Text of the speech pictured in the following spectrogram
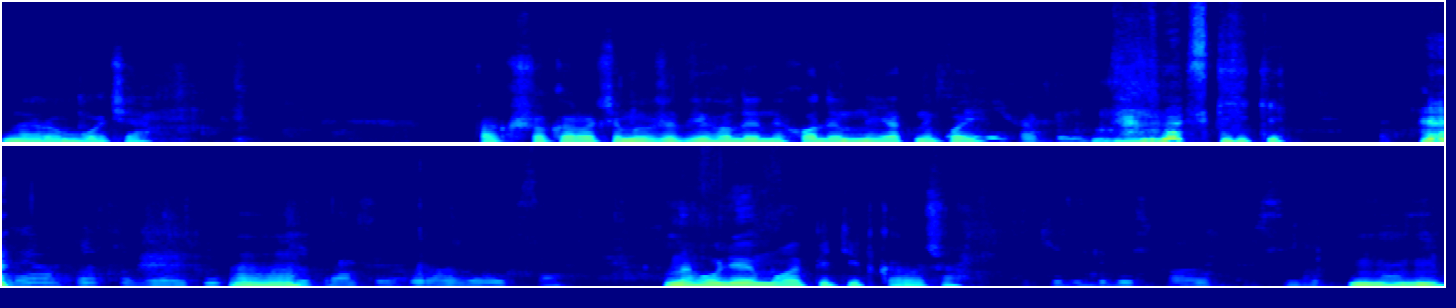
Неробоче. Так що, коротше, ми вже дві години ходимо, ніяк не пой. Дві години. Скільки? Треба просто було йти Ага. трасі здоров'я і все. Нагулюємо апетит, коротше. Такі задивись, коли красиві. Угу.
